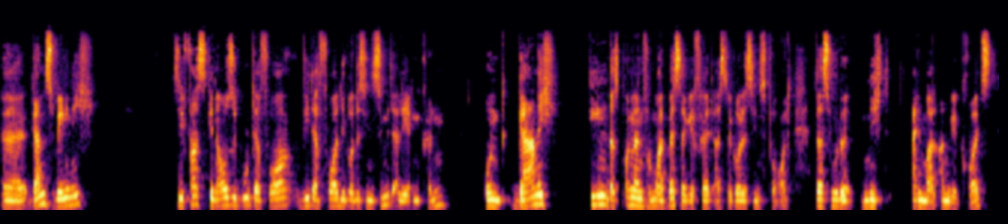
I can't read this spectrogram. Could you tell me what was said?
äh, ganz wenig, sie fast genauso gut davor, wie davor die Gottesdienste miterleben können und gar nicht ihnen das Online-Format besser gefällt als der Gottesdienst vor Ort. Das wurde nicht einmal angekreuzt.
